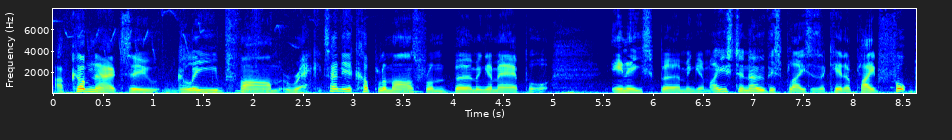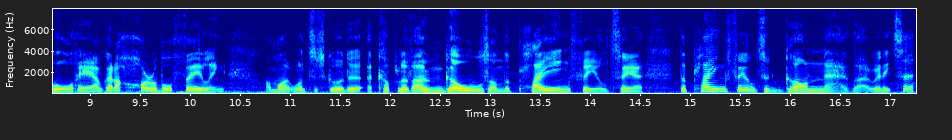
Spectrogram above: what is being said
I've come now to Glebe Farm Rec. It's only a couple of miles from Birmingham Airport in East Birmingham. I used to know this place as a kid. I played football here. I've got a horrible feeling I might want to score a, a, couple of own goals on the playing fields here. The playing fields are gone now, though, and it's a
